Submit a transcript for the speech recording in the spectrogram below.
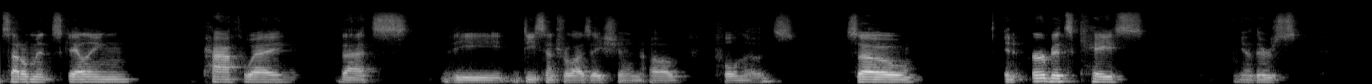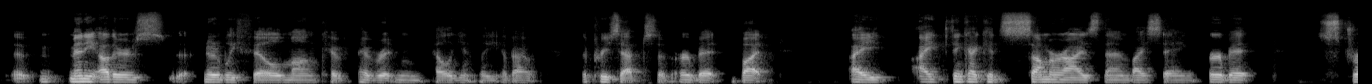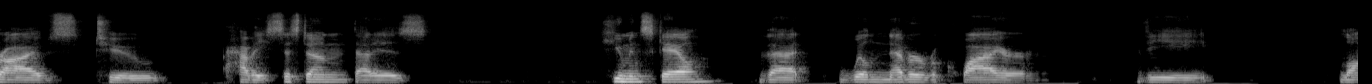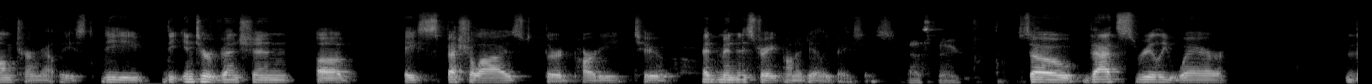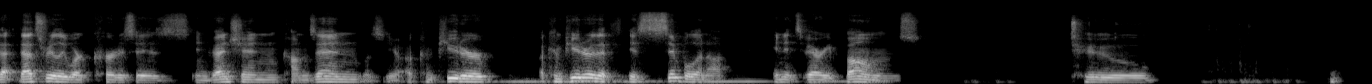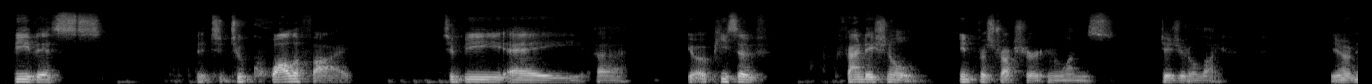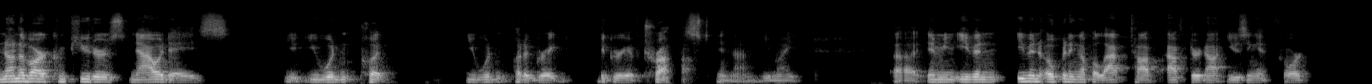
settlement scaling pathway. That's the decentralization of full nodes. So in urbit's case you know there's uh, many others notably phil monk have have written elegantly about the precepts of urbit but i i think i could summarize them by saying urbit strives to have a system that is human scale that will never require the long term at least the the intervention of a specialized third party to administrate on a daily basis That's big. so that's really where that that's really where curtis's invention comes in was you know a computer a computer that is simple enough in its very bones to be this to, to qualify to be a uh, you know a piece of foundational infrastructure in one's digital life. You know none of our computers nowadays you, you wouldn't put you wouldn't put a great degree of trust in them. You might uh, i mean even even opening up a laptop after not using it for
